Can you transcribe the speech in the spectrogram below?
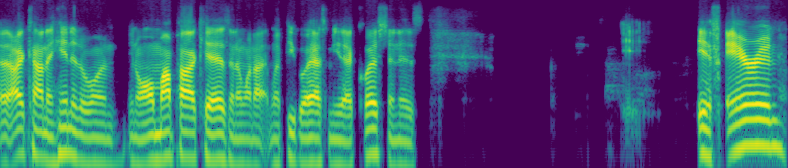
I kind of hinted on, you know, on my podcast, and when I when people ask me that question is, if Aaron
